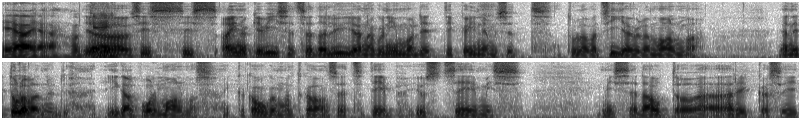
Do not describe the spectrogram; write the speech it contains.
Ja, ja, okei okay. ja siis, siis ainuke viis, et seda lüüa nagu niimoodi, et ikka inimesed tulevad siia üle maailma ja neid tulevad nüüd igal pool maailmas, ikka kaugemalt ka on see, et see teeb just see, mis, mis seda autoärikas ei,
